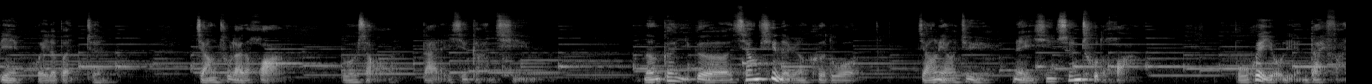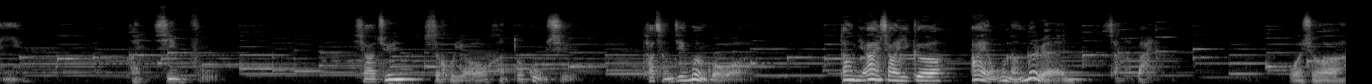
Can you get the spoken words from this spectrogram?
变回了本真，讲出来的话多少带了一些感情，能跟一个相信的人喝多。讲两句内心深处的话，不会有连带反应，很幸福。小军似乎有很多故事，他曾经问过我：“当你爱上一个爱无能的人怎么办？”我说：“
